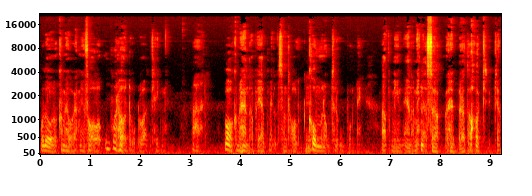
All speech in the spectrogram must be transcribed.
Och då kommer jag ihåg att min far var oerhört oroad kring det här. Vad kommer hända på hjälpmedelscentralen? Kommer de tro på mig? Att min, en av mina söner börjat ha kryckan?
